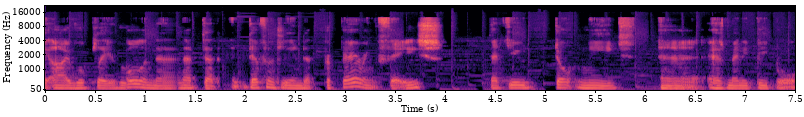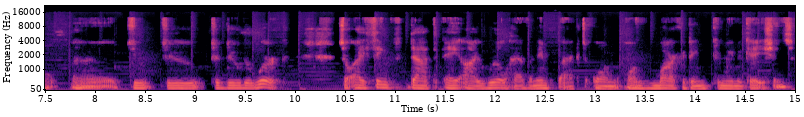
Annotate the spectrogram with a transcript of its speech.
AI will play a role in that, that, that definitely in that preparing phase, that you don't need uh, as many people uh, to to to do the work. So I think that AI will have an impact on on marketing communications.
